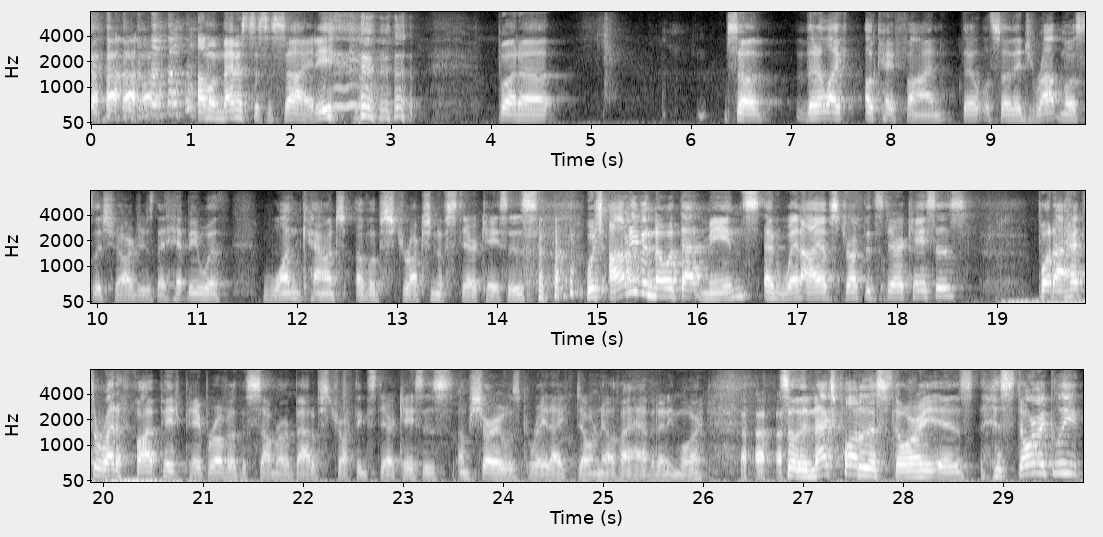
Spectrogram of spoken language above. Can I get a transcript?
I'm a menace to society. but, uh, so they're like, okay, fine. They're, so they drop most of the charges. They hit me with one count of obstruction of staircases, which I don't even know what that means and when I obstructed staircases. But I had to write a five page paper over the summer about obstructing staircases. I'm sure it was great. I don't know if I have it anymore. so the next part of this story is historically,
